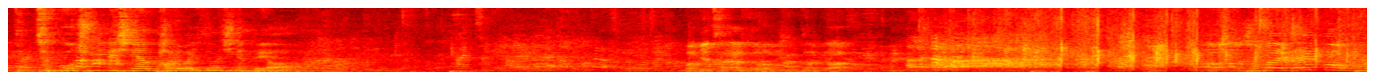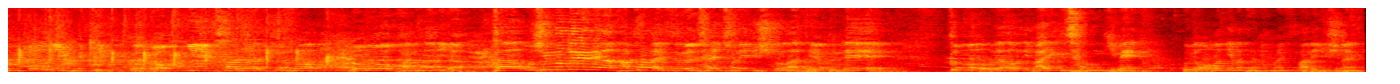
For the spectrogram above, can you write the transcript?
자, 자꾸 준비되시면 바로 말씀하시면 돼요. 먼길 찾아주셔서 너무 감사합니다. 어, 정말 짧고 굵고 임팩트 있었어요. 명기 찾아주셔서 너무 감사합니다. 자, 오신 분들에 대한 감사 말씀을 잘 전해주신 것 같아요. 근데, 저, 우리 아버님 마이크 잡은 김에 우리 어머님한테는 한 말씀 안 해주시나요?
